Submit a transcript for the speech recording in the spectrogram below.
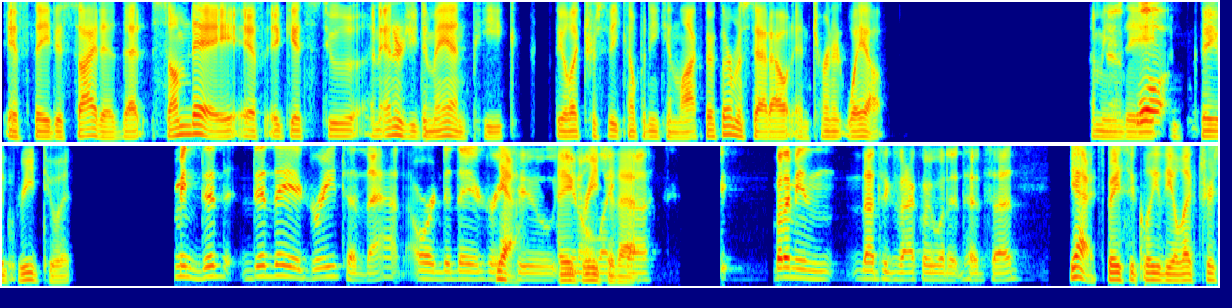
if they decided that someday if it gets to an energy demand peak, the electricity company can lock their thermostat out and turn it way up. I mean, Yeah. they Well- they agreed to it. I mean, did did they agree to that, or did they agree Yeah, to? they you know, agreed to like that. the- but I mean, that's exactly what it had said. Yeah, it's basically the electric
